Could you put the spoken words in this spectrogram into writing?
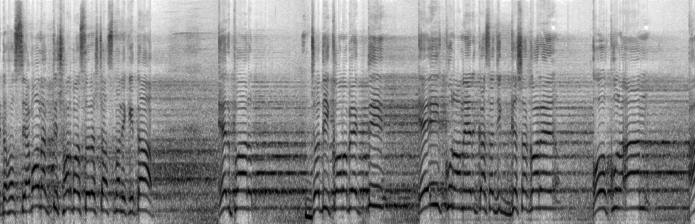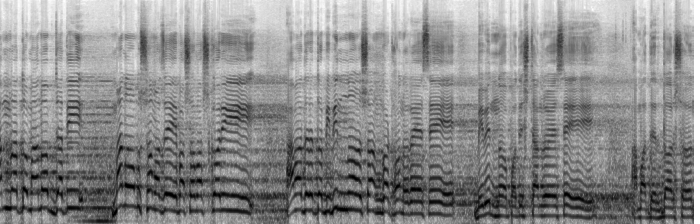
এটা হচ্ছে এমন একটি সর্বশ্রেষ্ঠ আসমানি কিতাব। এরপর যদি কোনো ব্যক্তি এই কোরআনের কাছে জিজ্ঞাসা করে ও কোরআন, আমরা তো মানব জাতি, মানব সমাজে বসবাস করি। আমাদের তো বিভিন্ন সংগঠন রয়েছে, বিভিন্ন প্রতিষ্ঠান রয়েছে, আমাদের দর্শন,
